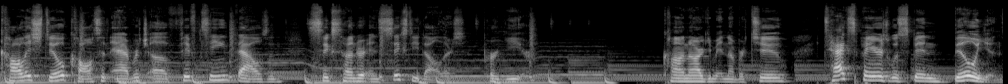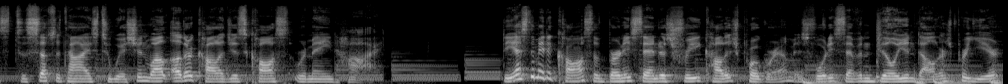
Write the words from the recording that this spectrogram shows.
college still costs an average of $15,660 per year. Con argument number two taxpayers would spend billions to subsidize tuition while other colleges' costs remain high. The estimated cost of Bernie Sanders' free college program is $47 billion per year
